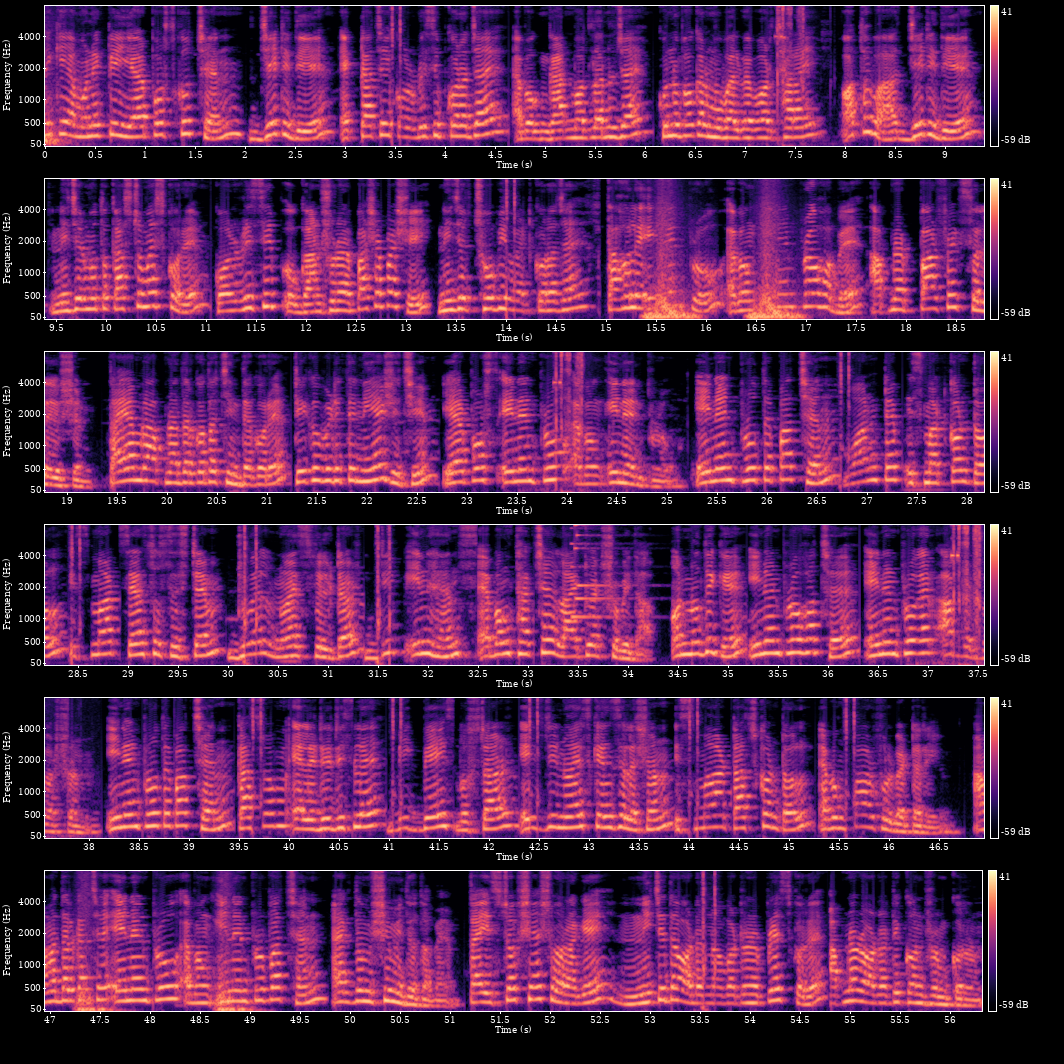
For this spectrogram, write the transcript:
আপনি কি এমন একটি ইয়ারপোর্টস খুঁজছেন, যেটি দিয়ে এক টাচে কল রিসিভ করা যায় এবং গান বদলানো যায় কোনো প্রকার মোবাইল ব্যবহার ছাড়াই, অথবা যেটি দিয়ে নিজের মতো কাস্টমাইজ করে কল রিসিভ ও গান শোনার পাশাপাশি নিজের ছবিও অ্যাড করা যায়। তাহলে এন প্রো এবং এন প্রো হবে আপনার পারফেক্ট সলিউশন তাই আমরা আপনাদের কথা চিন্তা করে টেকোবিডিতে নিয়ে এসেছি এয়ারপোর্টস এন এন প্রো এবং N N pro N N প্রোতে পাচ্ছেন one tap smart control smart sensor system dual noise filter, deep enhance এবং থাকছে লাইট ওয়েট সুবিধা। অন্যদিকে ইনএন প্রো হচ্ছে ইনএন প্রো এর আপডেট ভার্সন ইনএন প্রো তে পাচ্ছেন custom LED display big bass booster HD noise cancellation smart touch control এবং powerful battery আমাদের কাছে এনএন প্রো এবং এনএন প্রো পাচ্ছেন একদম সীমিত দামে তাই স্টক শেষ হওয়ার আগে নিচে দেওয়া অর্ডার নাও বাটনে প্রেস করে আপনার অর্ডারটি কনফার্ম করুন।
